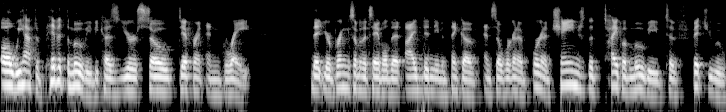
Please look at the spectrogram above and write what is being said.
oh, we have to pivot the movie because you're so different and great that you're bringing some of the table that I didn't even think of, and so we're gonna we're gonna change the type of movie to fit you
